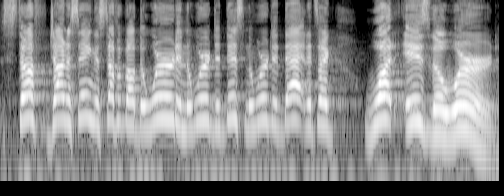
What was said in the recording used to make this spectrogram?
stuff, John is saying this stuff about the Word, and the Word did this, and the Word did that, and it's like, what is the Word?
